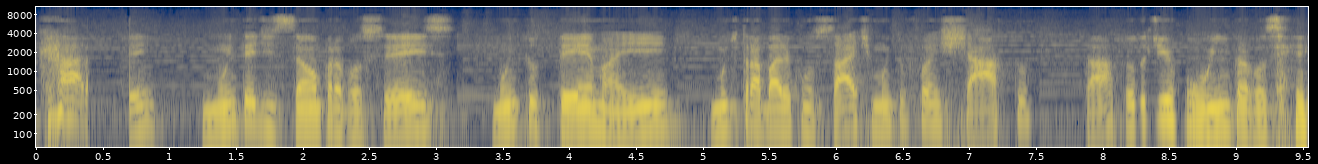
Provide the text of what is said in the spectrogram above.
Cara, tem muita edição pra vocês, muito tema aí, muito trabalho com o site, muito fã chato, tá? Tudo de ruim pra vocês.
